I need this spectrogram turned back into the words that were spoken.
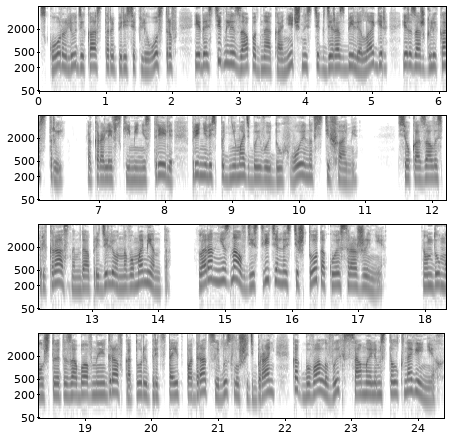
Скоро люди Кастера пересекли остров и достигли западной оконечности, где разбили лагерь и разожгли костры, а королевские министрели принялись поднимать боевой дух воинов стихами. Все казалось прекрасным до определенного момента. Лоран не знал в действительности, что такое сражение. Он думал, что это забавная игра, в которой предстоит подраться и выслушать брань, как бывало в их с Самуэлем столкновениях.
